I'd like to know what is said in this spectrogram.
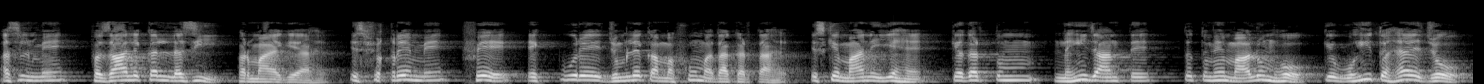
اصل میں فضال لذی فرمایا گیا ہے۔ اس فقرے میں فے ایک پورے جملے کا مفہوم ادا کرتا ہے۔ اس کے معنی یہ ہیں کہ اگر تم نہیں جانتے تو تمہیں معلوم ہو کہ وہی تو ہے جو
